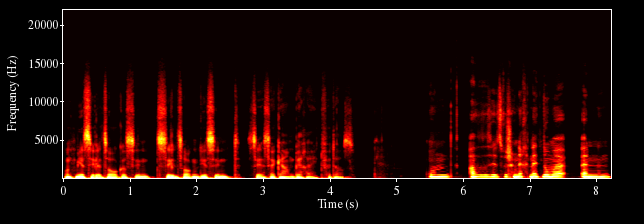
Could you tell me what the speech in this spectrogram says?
Und wir Seelsorger sind, Seelsorgende sind sehr, sehr gern bereit für das. Und also das ist wahrscheinlich nicht nur ein,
